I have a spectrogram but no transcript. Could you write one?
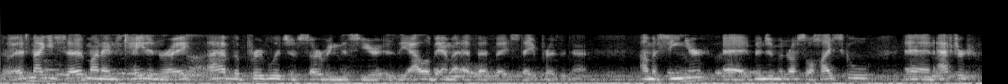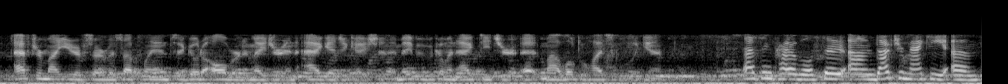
So as Maggie said, my name is Caden Ray. I have the privilege of serving this year as the Alabama FFA State President. I'm a senior at Benjamin Russell High School, and after after my year of service, I plan to go to Auburn and major in ag education, and maybe become an ag teacher at my local high school again. That's incredible. So, um, Dr. Mackey, um,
